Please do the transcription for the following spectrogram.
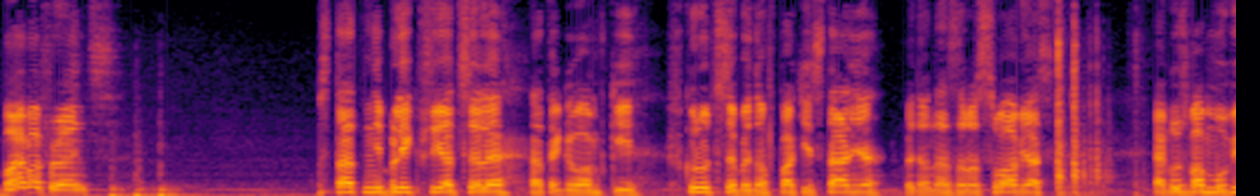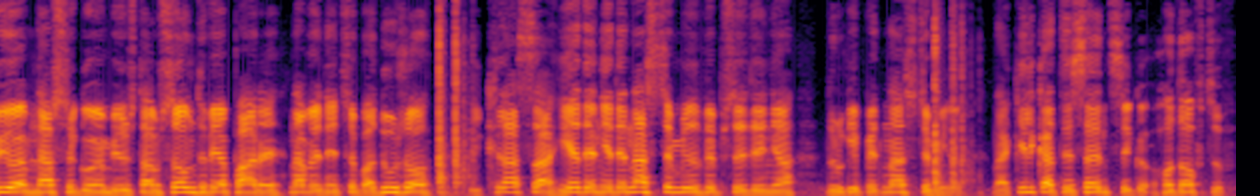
Bye my friends. Ostatni blik przyjaciele na te gołąbki wkrótce będą w Pakistanie, będą nas rozsławiać. Jak już wam mówiłem, nasze gołębie już tam są dwie pary, nawet nie trzeba dużo. I klasa, jeden 11 minut wyprzedzenia, drugi 15 minut. Na kilka tysięcy hodowców.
